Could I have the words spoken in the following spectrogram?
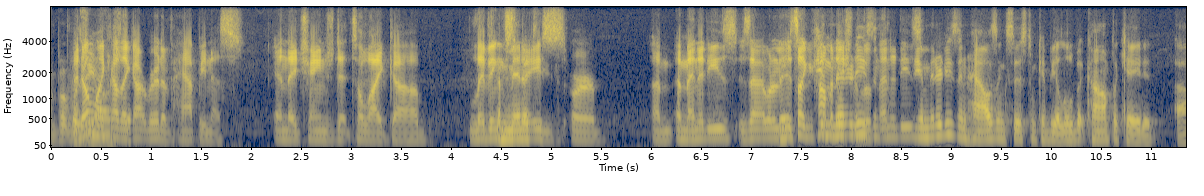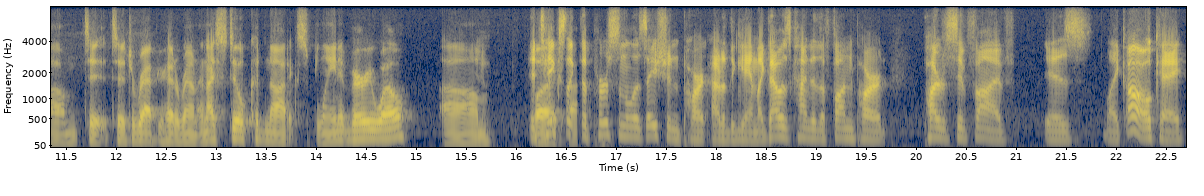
but I don't like how they got rid of happiness and they changed it to like uh, living Amenities. space or um, amenities. Is that what it is? It's like a combination of and- amenities. the amenities and housing system can be a little bit complicated um, to, to, to wrap your head around, and I still could not explain it very well. Um, It but, takes like the personalization part out of the game. Like that was kind of the fun part. Part of Civ 5 is like, oh, okay.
